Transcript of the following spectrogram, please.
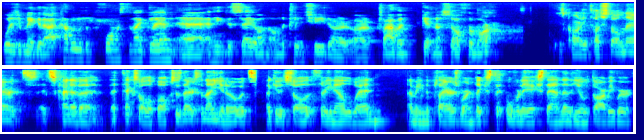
what did you make of that? Happy with the performance tonight, Glenn? Uh, anything to say on, on the clean sheet or, or Klavan getting us off the mark? As Carly touched on there, it's it's kind of a it ticks all the boxes there tonight. You know, it's a good solid three 0 win. I mean, the players weren't ex- overly extended. You know, Derby were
